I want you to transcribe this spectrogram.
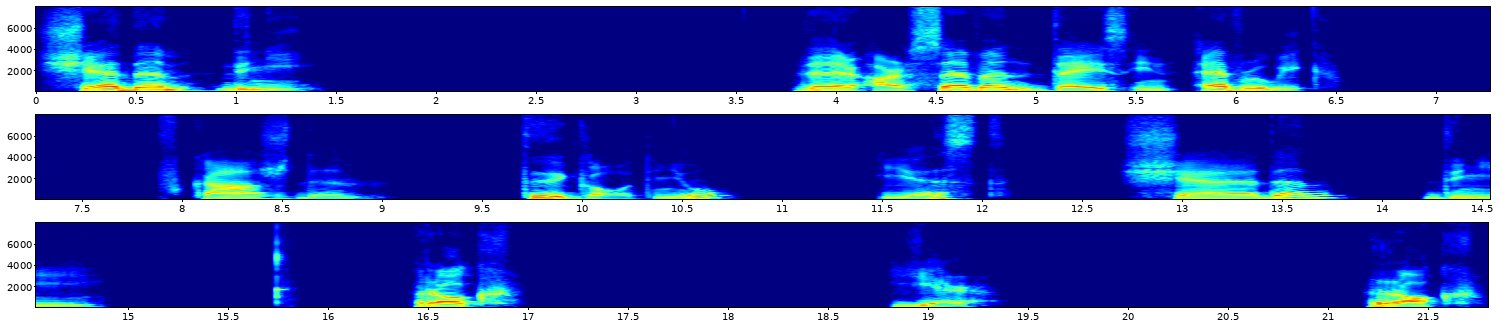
siedem dni. There are seven days in every week. W każdym tygodniu jest siedem dni. Rok. Year. Rok.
